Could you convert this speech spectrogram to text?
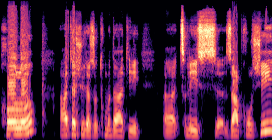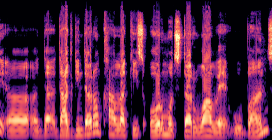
ხოლო 1790 წლის ზაფხულში დადგინდა რომ ქალაქის 48-ვე უბანს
